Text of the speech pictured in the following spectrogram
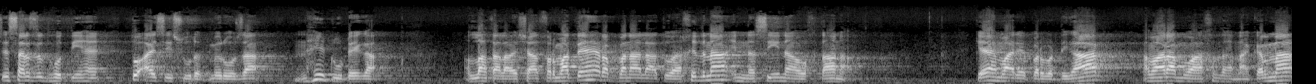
سے سرزد ہوتی ہیں، تو ایسی صورت میں روزہ نہیں ٹوٹے گا۔ اللہ تعالیٰ ارشاد فرماتے ہیں، ربنا لا تؤاخذنا ان نسینا وختانہ کیا ہمارے پروردگار، ہمارا مواخذہ نہ کرنا،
